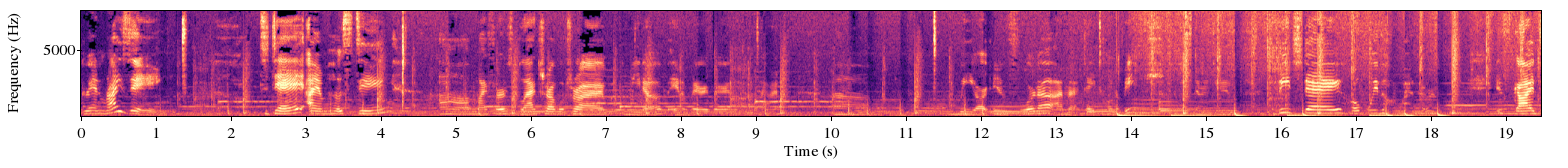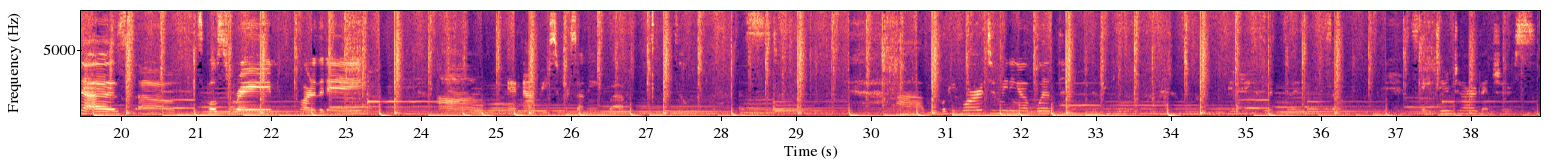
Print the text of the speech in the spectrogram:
Grand Rising. Today I am hosting um, my first Black Travel Tribe meetup in a very, very long time. Um, we are in Florida. I'm at Daytona Beach. Just gonna do a beach day. Hopefully the weather is kind to us. Um, it's supposed to rain part of the day forward to meeting up with the people that I'm with today. So stay tuned to our adventures.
